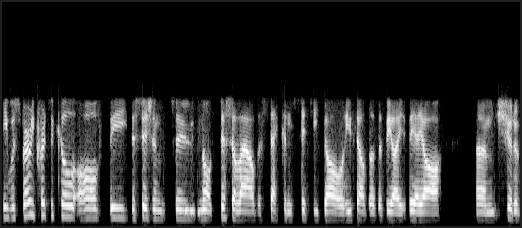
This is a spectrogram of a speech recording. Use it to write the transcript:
He was very critical of the decision to not disallow the second City goal. He felt that the VAR um, should have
